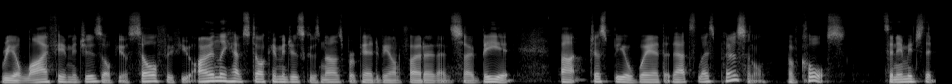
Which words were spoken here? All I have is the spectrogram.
real life images of yourself. If you only have stock images because no one's prepared to be on photo, then so be it. But just be aware that that's less personal, of course. It's an image that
